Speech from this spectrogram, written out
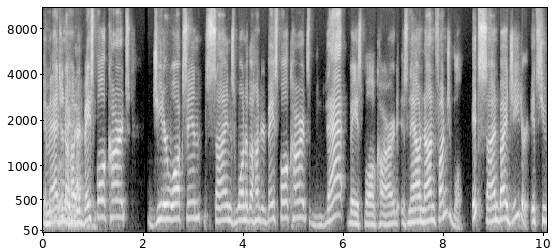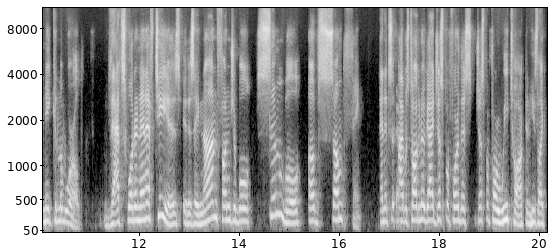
imagine a 100 baseball cards. Jeter walks in, signs one of the 100 baseball cards. That baseball card is now non fungible. It's signed by Jeter, it's unique in the world. That's what an NFT is. It is a non fungible symbol of something. And it's, I was talking to a guy just before this, just before we talked, and he's like,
